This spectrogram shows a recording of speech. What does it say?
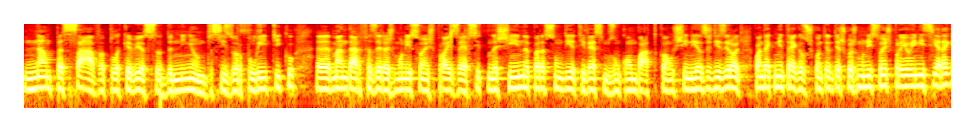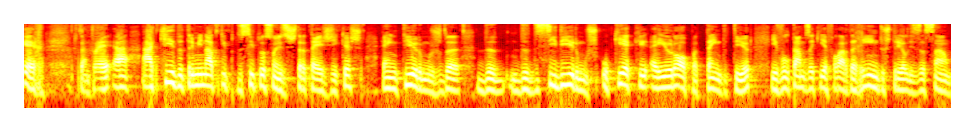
Não passava pela cabeça de nenhum decisor político uh, mandar fazer as munições para o exército na China para se um dia tivéssemos um combate com os chineses dizer, olha, quando é que me entregas os contentores com as munições para eu iniciar a guerra? Portanto, é, há, há aqui determinado tipo de situações estratégicas em termos de, de, de, decidirmos o que é que a Europa tem de ter, e voltamos aqui a falar da reindustrialização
